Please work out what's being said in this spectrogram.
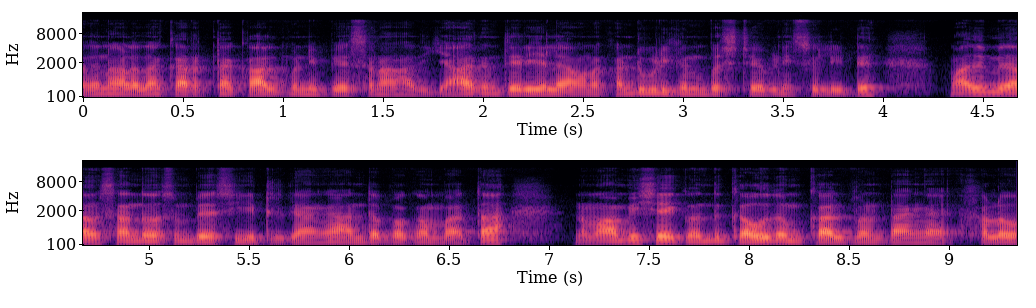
அதனால தான் கரெக்டாக கால் பண்ணி பேசுகிறான் அது யாருன்னு தெரியல. அவனை கண்டுபிடிக்கணும் ஃபஸ்ட்டு அப்படின்னு சொல்லிட்டு மதுமிதாவும் சந்தோஷம் பேசிக்கிட்டு இருக்காங்க. அந்த பக்கம் பார்த்தா நம்ம அபிஷேக் வந்து கௌதம் கால் பண்ணுறாங்க ஹலோ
